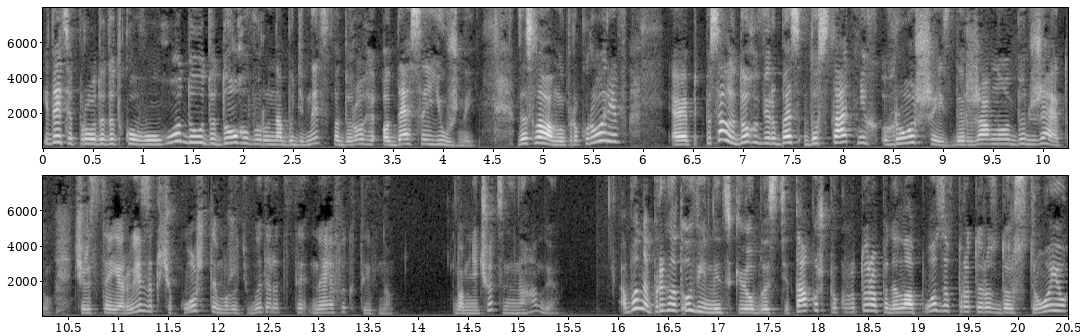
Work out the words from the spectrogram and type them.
Йдеться про додаткову угоду до договору на будівництво дороги Одеса Южний. За словами прокурорів. е, Підписали договір без достатніх грошей з державного бюджету. Через це є ризик, що кошти можуть витратити неефективно. Вам нічого це не нагадує? Або, наприклад, у Вінницькій області також прокуратура подала позов проти роздорстрою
